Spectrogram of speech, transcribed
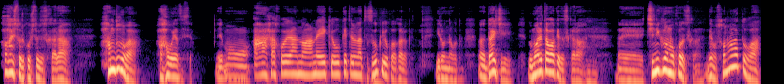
母一人子一人ですから、半分は母親ですよ。で、もう、ああ、母親のあの影響を受けてるなってすごくよくわかるわけです。いろんなこと。第一、生まれたわけですから、えー血肉が向こうですからね。でもその後は、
